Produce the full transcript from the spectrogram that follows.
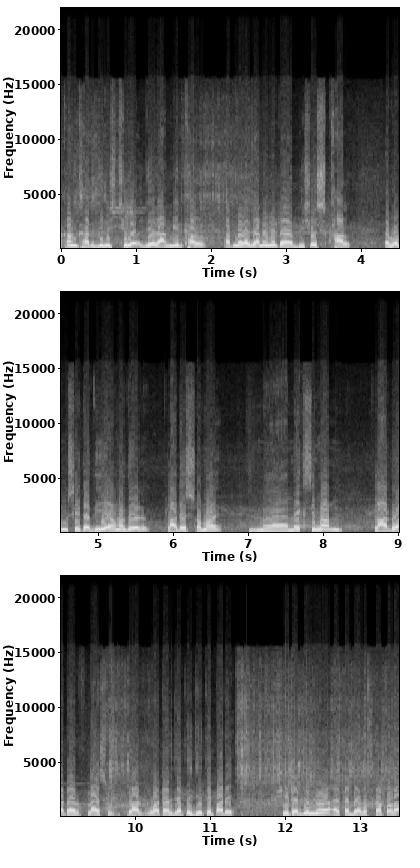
আকাঙ্ক্ষার জিনিস ছিল যে রাঙ্গির খাল, আপনারা জানেন এটা বিশেষ খাল। এবং সেটা দিয়ে আমাদের ফ্লাডের সময় maximum flood water flash flood water যাতে যেতে পারে, সেটার জন্য একটা ব্যবস্থা করা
